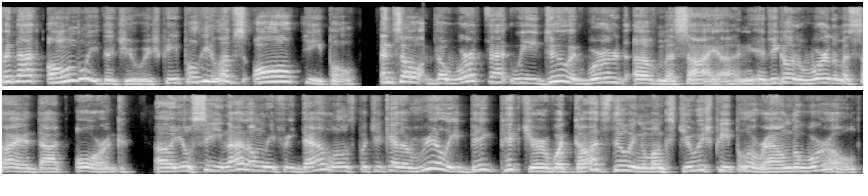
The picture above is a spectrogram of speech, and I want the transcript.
but not only the Jewish people, He loves all people. And so the work that we do at Word of Messiah, and if you go to wordofmessiah.org, uh, you'll see not only free downloads, but you get a really big picture of what God's doing amongst Jewish people around the world.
